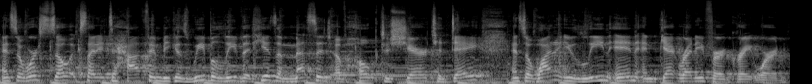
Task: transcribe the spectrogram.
And so we're so excited to have him because we believe that he has a message of hope to share today. And so why don't you lean in and get ready for a great word?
